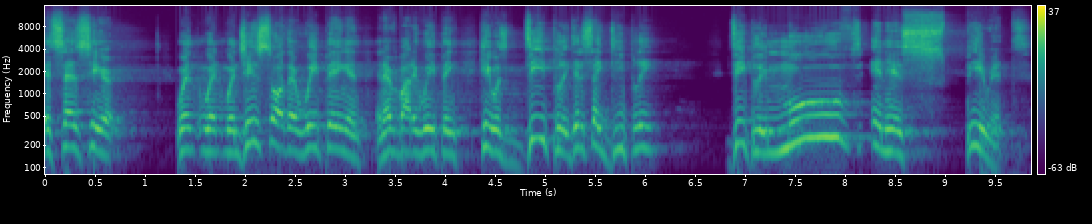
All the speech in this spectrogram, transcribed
It says here, when, when, when Jesus saw their weeping and, and everybody weeping, he was deeply, did it say deeply? Deeply moved in his spirit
